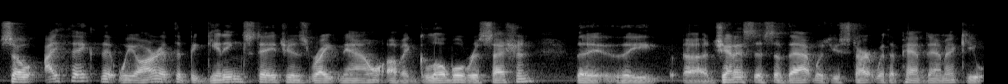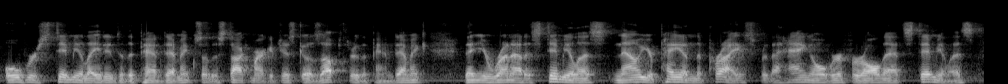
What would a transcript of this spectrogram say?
So I think that we are at the beginning stages right now of a global recession. The, the uh, genesis of that was you start with a pandemic, you overstimulate into the pandemic, so the stock market just goes up through the pandemic. Then you run out of stimulus. Now you're paying the price for the hangover for all that stimulus.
